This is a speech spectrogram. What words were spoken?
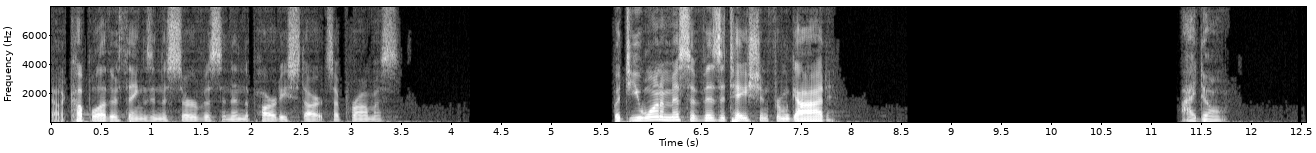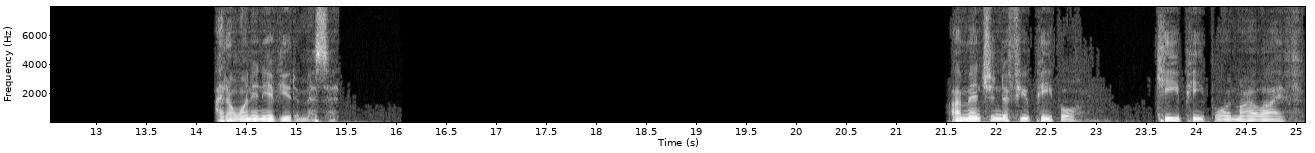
Got a couple other things in the service, and then the party starts, I promise. But do you want to miss a visitation from God? I don't. I don't want any of you to miss it. I mentioned a few people, key people in my life,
